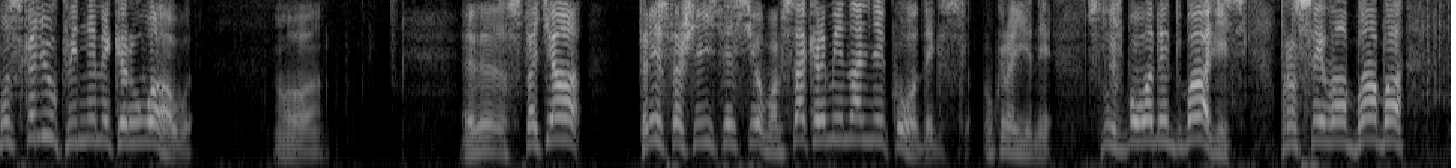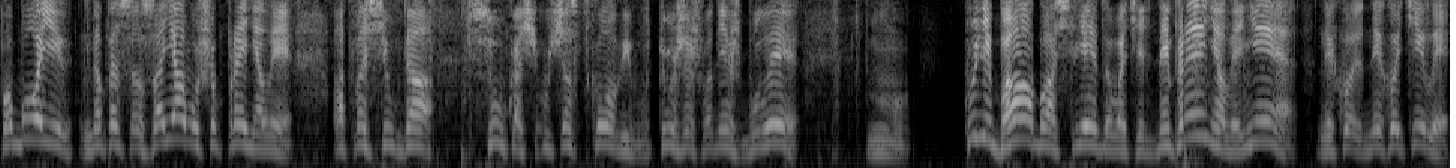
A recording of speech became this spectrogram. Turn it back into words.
москалюк, він ними керував. О. Е, Стаття 367. Все Кримінальний кодекс України. Службова недбалість. Просила баба побоїв, написав заяву, щоб прийняли Атласюк Сукач, участкові. Тут же ж вони ж були. Кулібаба, слідуватель, не прийняли? Ні, не хотіли.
